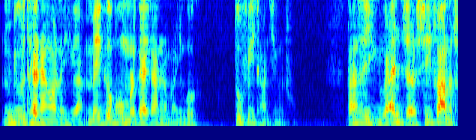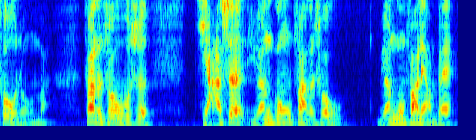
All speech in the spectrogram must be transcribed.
你比如泰山管理学院，每个部门该干什么，你给我都非常清楚。但是原则，谁犯了错误怎么办？犯了错误是假设员工犯了错误，员工罚两百。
